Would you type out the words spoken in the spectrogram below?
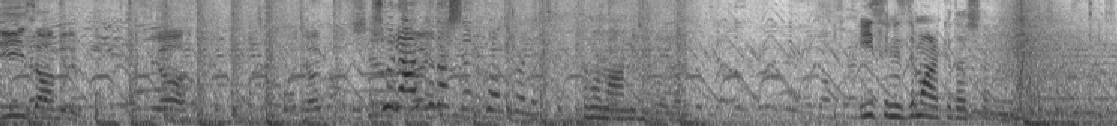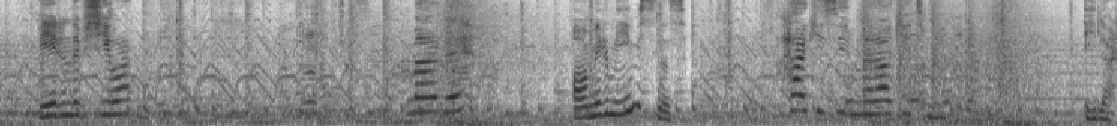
İyiyiz amirim. Ya. Acayip. Şöyle arkadaşlarını kontrol et. Tamam amirim. İyisiniz değil mi arkadaşlar? Bir yerinde bir şey var mı? Merve, Amirim iyi misiniz? herkes iyi merak etme. İyiler.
